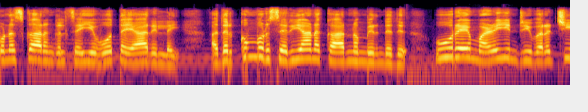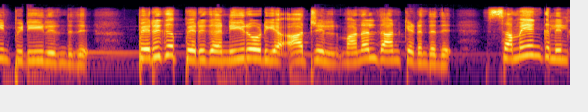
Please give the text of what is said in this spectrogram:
புனஸ்காரங்கள் செய்யவோ தயாரில்லை. அதற்கும் ஒரு சரியான காரணம் இருந்தது. ஊரே மழையின்றி வறட்சியின் பிடியில் இருந்தது. பெருக பெருக நீரோடிய ஆற்றில் மணல்தான் கிடந்தது. சமயங்களில்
